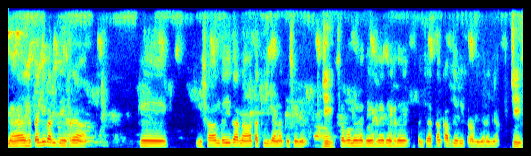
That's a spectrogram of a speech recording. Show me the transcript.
ਮੈਂ ਇਹ ਪਹਿਲੀ ਵਾਰੀ ਦੇਖ ਰਿਹਾ ਕਿ ਨਿਸ਼ਾਨਦੇਹੀ ਦਾ ਨਾਂ ਤਾਂ ਕੀ ਲੈਣਾ ਕਿਸੇ ਨੇ। ਜੀ। ਸਗੋਂ ਮੇਰੇ ਦੇਖਦੇ ਦੇਖਦੇ ਪੰਚਾਇਤਾਂ ਕਬਜ਼ੇ ਵੀ ਕਰਾਉਂਦੀਆਂ ਰਹੀਆਂ। ਜੀ।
